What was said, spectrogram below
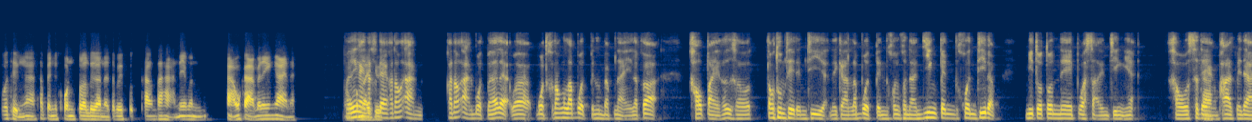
พูดถึงอะถ้าเป็นคนพลเรือนอะจะไปฝึกทางทหารเนี่ยมันหาโอกาสไม่ได้ง่ายๆนะเพราะยังไงกำรนักแสดงเขาต้องอ่านเขาต้องอ่านบทมาแล้วแหละว่าบทเขาต้องรับบทเป็นแบบไหน แล้วก็เข้าไปก็คือเขาต้องทุ่มเทเต็มที่อะในการรับบทเป็นคนคนนั้นยิ่งเป็นคนที่แบบมีตัวตนในประวัติศาสตร์จริงๆเนี้ยเขาแสดงพลาดไม่ได้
